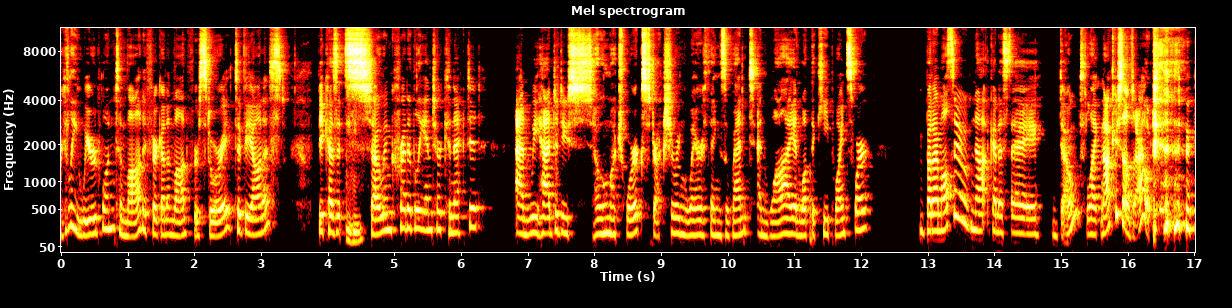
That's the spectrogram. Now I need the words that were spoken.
really weird one to mod if you're going to mod for story, to be honest, because it's Mhm. so incredibly interconnected. And we had to do so much work structuring where things went and why and what the key points were. But I'm also not going to say don't, like, knock yourselves out. um,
